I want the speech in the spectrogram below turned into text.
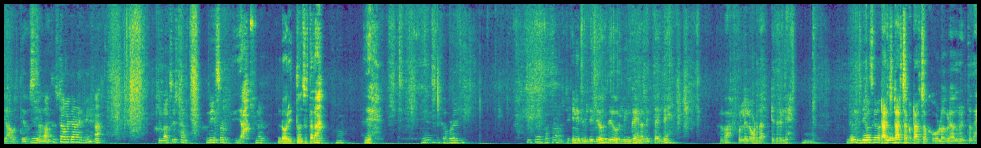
ಯಾವ ದೇವಸ್ಥಾನ ಲಾಕ್ ಸಿಸ್ಟಮ್ ಐತೆ ಅಣ್ಣ ಇಲ್ಲಿ ಹಾಂ ಈ ಲಾಕ್ ಸಿಸ್ಟಮ್ ನೀ ಸರ್ ಯಾ ನೋಡಿ ಡೋರ್ ಇತ್ತು ಅನ್ಸುತ್ತಲ್ಲ ಏ ಏನು ಕಬಡ ಐತಿ ಈ ಕಬ್ಬಣ ಚಿಕ್ಕ ಏನಿದು ಇಲ್ಲಿ? ದೇವ್ರ ದೇವ್ರ ಲಿಂಗ ಏನಾದ್ರು ಇತ್ತ ಇಲ್ಲಿ? ಅಲ್ವಾ? ಫುಲ್ ಎಲ್ಲ ಹೊಡೆದಾಕ್ಬಿಟ್ಟಿದ್ರೆ ಇಲ್ಲಿ ಟಾರ್ಚ್ ಟಾರ್ಚ್ ಟಾರ್ಚ್ ಹಾಕು ಒಳಗಡೆ ಯಾವ್ದು ಇರ್ತದೆ.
